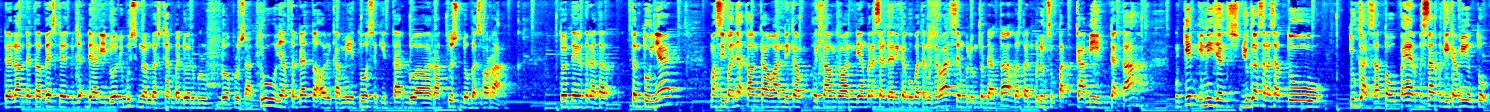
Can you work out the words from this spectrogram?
Dalam database dari, dari 2019 sampai 2021 yang terdata oleh kami itu sekitar 212 orang. Itu yang terdata. Tentunya masih banyak kawan-kawan eh, kawan-kawan yang berasal dari Kabupaten Musyawas yang belum terdata bahkan belum sempat kami data. Mungkin ini juga salah satu tugas atau PR besar bagi kami untuk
